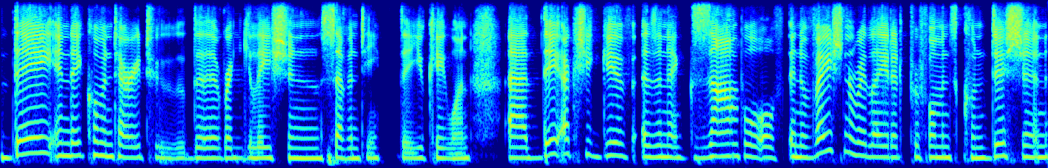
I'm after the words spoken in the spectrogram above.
they, in their commentary to the regulation 70, the UK one, uh, they actually give as an example of innovation related performance condition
